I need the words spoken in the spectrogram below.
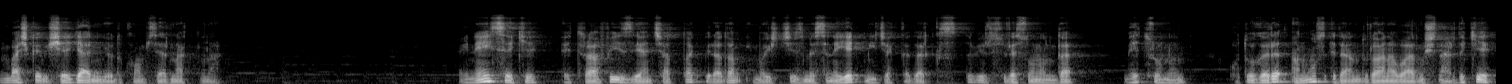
Başka bir şey gelmiyordu komiserin aklına. E neyse ki etrafı izleyen çatlak bir adam imaj çizmesine yetmeyecek kadar kısıtlı bir süre sonunda metronun otogarı anons eden durağına varmışlardı ki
